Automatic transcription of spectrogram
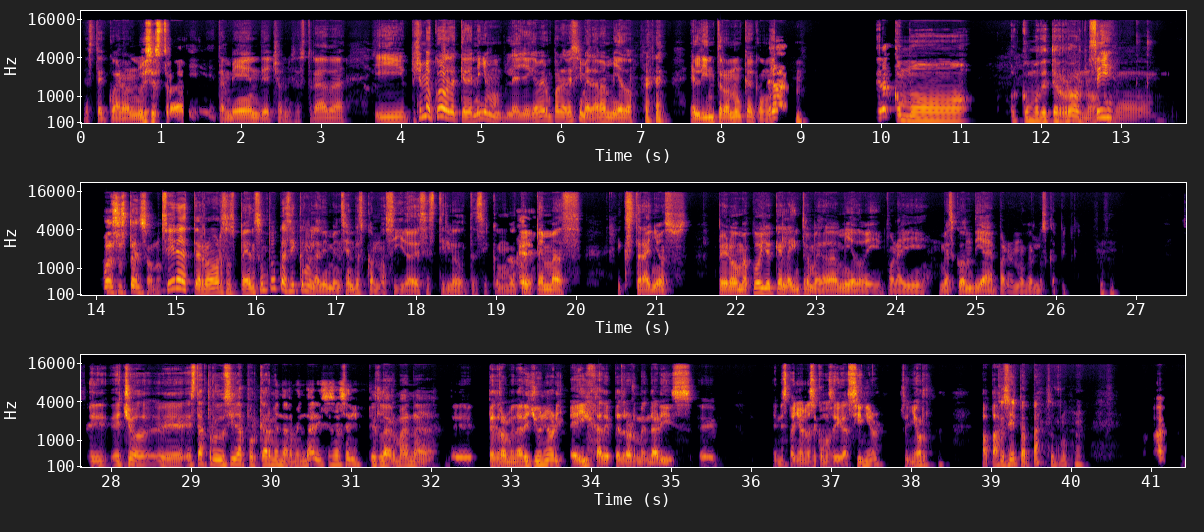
este Cuarón. Luis Estrada. Y también, de hecho, Luis Estrada. Y pues yo me acuerdo de que de niño le llegué a ver un par de veces y me daba miedo el intro, nunca como... Era, era como, como de terror, ¿no? Sí. Como, bueno, suspenso, ¿no? Sí, era terror, suspenso, un poco así como la dimensión desconocida, de ese estilo, así como con temas extraños. Pero me acuerdo yo que la intro me daba miedo y por ahí me escondía para no ver los capítulos. De hecho, eh, está producida por Carmen Armendáriz, esa serie, que es la hermana de Pedro Armendáriz Jr. e hija de Pedro Armendáriz, eh, en español no sé cómo se diga, senior, señor, papá. Pues sí, papá,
